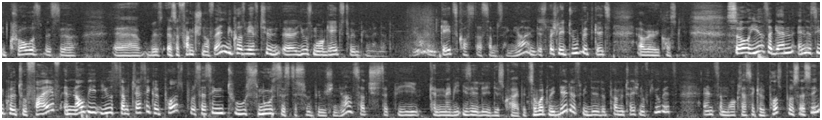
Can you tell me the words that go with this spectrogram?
it grows with, the, uh, with as a function of n because we have to uh, use more gates to implement it. Yeah? And gates cost us something, yeah, and especially two-bit gates are very costly. So here's again n is equal to 5, and now we use some classical post-processing to smooth this distribution, yeah, such that we can maybe easily describe it. So what we did is we did a permutation of qubits and some more classical post-processing,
